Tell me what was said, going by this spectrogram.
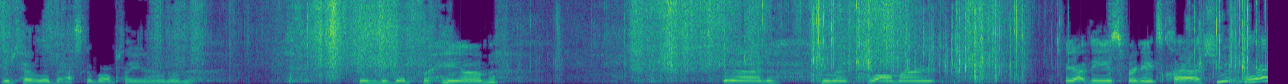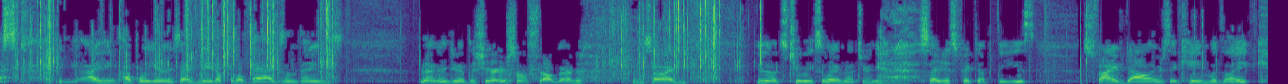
they just have a little basketball player on them so it'd be good for him and then we went to Walmart I got these for Nate's class. You, the last, I think, couple years, I've made up little bags and things. I'm not going to do it this year. I just don't feel good. And so I'm, even though it's two weeks away, I'm not doing it. So I just picked up these. It's $5. It came with like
